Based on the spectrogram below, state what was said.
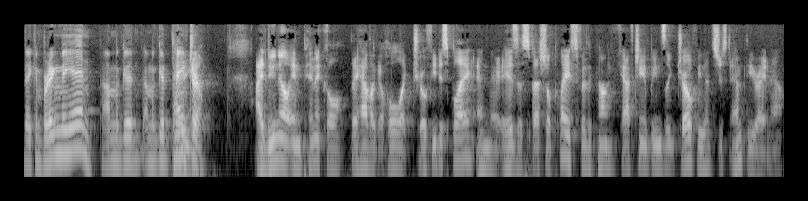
They can bring me in. I'm a good. I'm a good painter. I do know in Pinnacle they have like a whole like trophy display, and there is a special place for the Concacaf Champions League trophy that's just empty right now.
